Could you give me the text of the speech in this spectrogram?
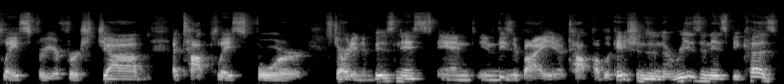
place for your first job a top place for starting a business and you know, these are by you know top publications. And the reason is because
